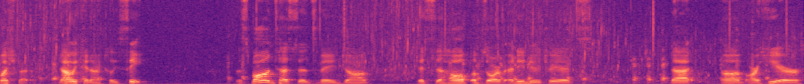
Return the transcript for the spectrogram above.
much better. Now we can actually see. The small intestine's main job is to help absorb any nutrients that um, are here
